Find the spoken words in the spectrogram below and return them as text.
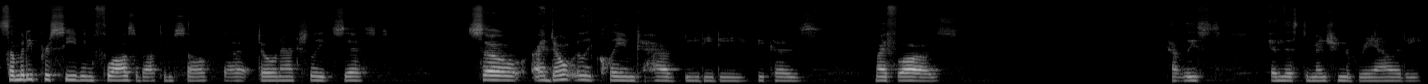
somebody perceiving flaws about themselves that don't actually exist. So I don't really claim to have BDD because my flaws, at least in this dimension of reality,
